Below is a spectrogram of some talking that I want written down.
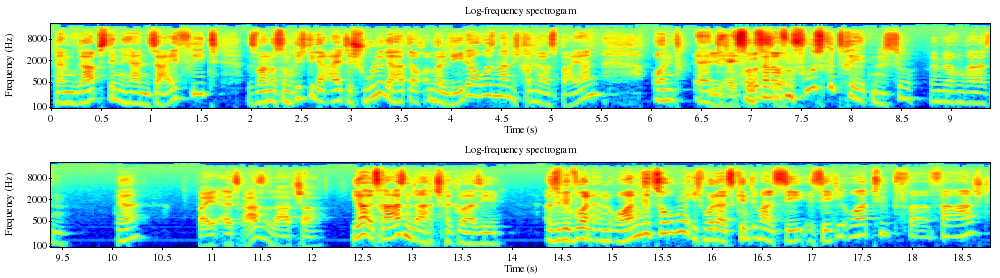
dann gab es den Herrn Seifried, das war noch so eine richtige alte Schule, der hatte auch immer Lederhosen an, ich komme ja aus Bayern. Und äh, der so ist uns dann auf den Fuß getreten, so. wenn wir auf dem Rasen. Ja? Bei, als Rasenlatscher. Ja, als Rasenlatscher quasi. Also wir wurden an Ohren gezogen. Ich wurde als Kind immer als Se Segelohr-Typ ver verarscht.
